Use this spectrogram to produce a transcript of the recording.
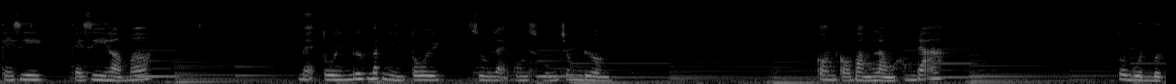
Cái gì? Cái gì hả mỡ? Mẹ tôi ngước mắt nhìn tôi rồi lại cúi xuống trong đường. Con có bằng lòng không đã? Tôi buồn bực.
